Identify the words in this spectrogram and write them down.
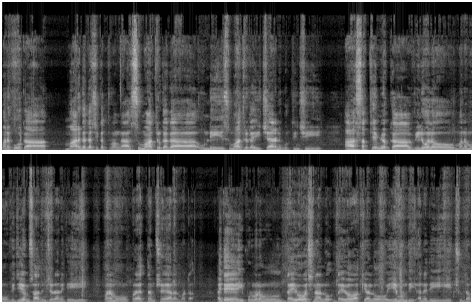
మనకు ఒక మార్గదర్శకత్వంగా సుమాతృకగా ఉండి సుమాతృక ఇచ్చారని గుర్తించి ఆ సత్యం యొక్క విలువలో మనము విజయం సాధించడానికి మనము ప్రయత్నం చేయాలన్నమాట. అయితే ఇప్పుడు మనము దైవ వచనాల్లో దైవ వాక్యాల్లో ఏముంది అనేది చూద్దాం.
